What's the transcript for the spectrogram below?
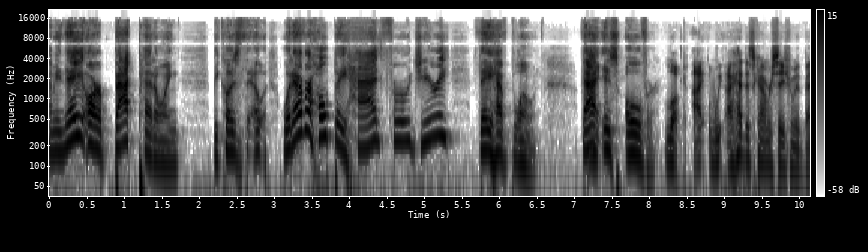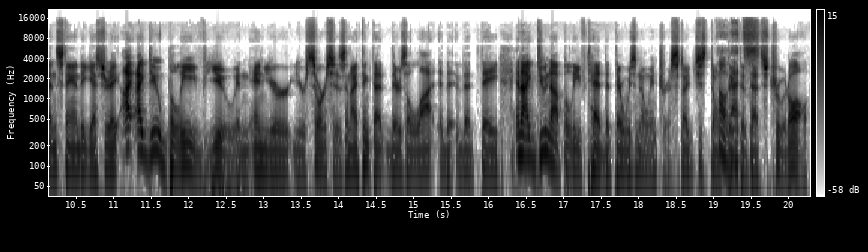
I mean, they are backpedaling because th- whatever hope they had for Ujiri, they have blown. That is over. Look, I we, I had this conversation with Ben Standig yesterday. I, I do believe you and, and your your sources, and I think that there's a lot that, that they and I do not believe Ted that there was no interest. I just don't Oh, think that's- that that's true at all.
